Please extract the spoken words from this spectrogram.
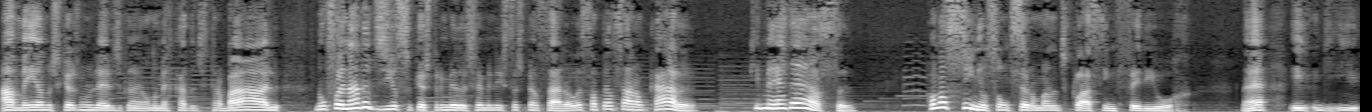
a menos que as mulheres ganham no mercado de trabalho. Não foi nada disso que as primeiras feministas pensaram. Elas só pensaram, cara, que merda é essa? Como assim eu sou um ser humano de classe inferior? Né? E, e,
